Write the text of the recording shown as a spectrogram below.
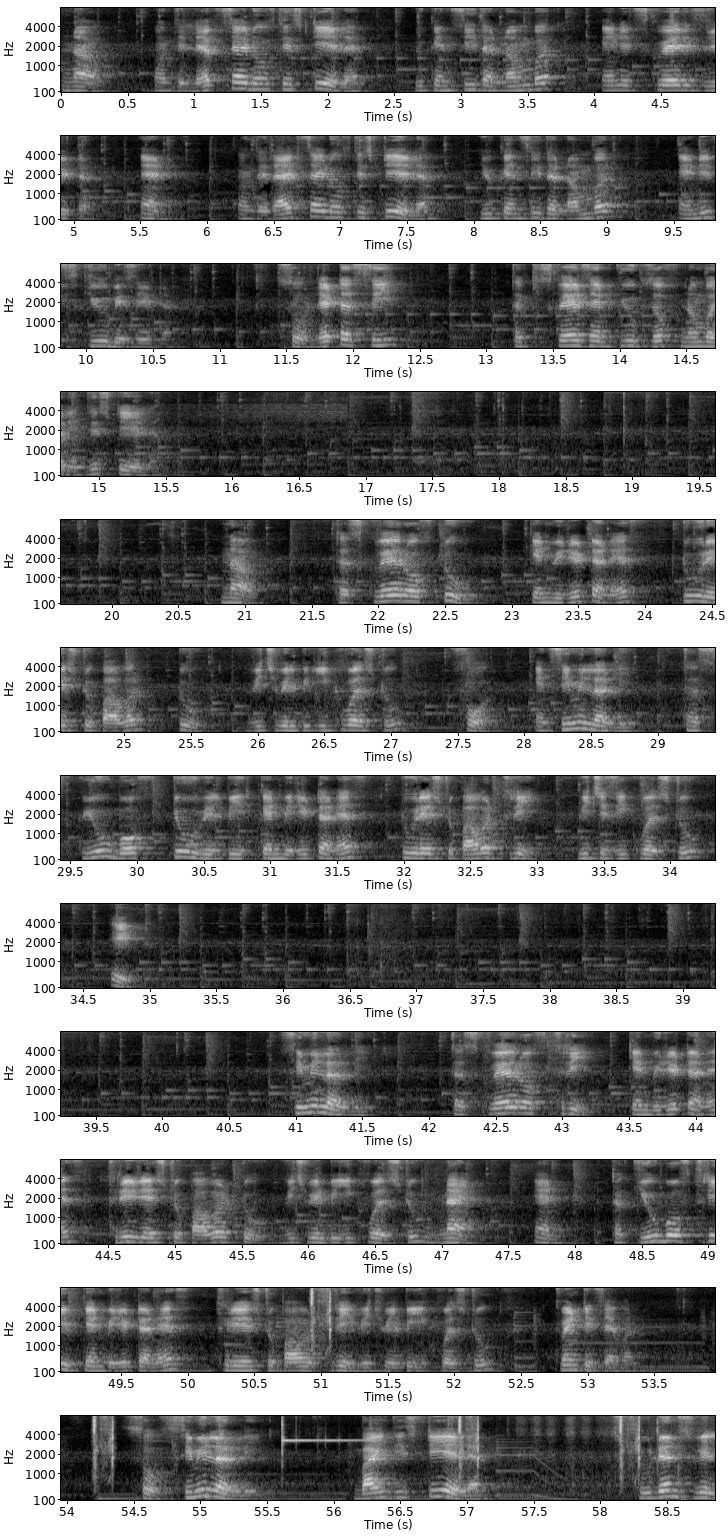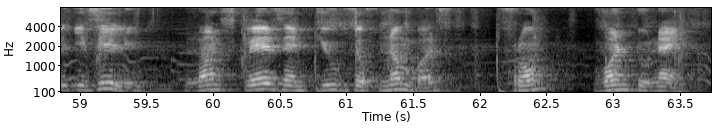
now on the left side of this TLM, you can see the number and its square is written and on the right side of this TLM, you can see the number and its cube is written. So let us see the squares and cubes of number in this TLM. Now, the square of 2 can be written as 2 raised to power 2 which will be equals to 4 and similarly the cube of 2 will be can be written as 2 raised to power 3 which is equals to 8. Similarly, the square of 3 can be written as 3 raised to power 2 which will be equals to 9 and the cube of 3 can be written as 3 raised to power 3 which will be equals to 27. So similarly, by this TLM, students will easily learn squares and cubes of numbers from 1 to 9.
